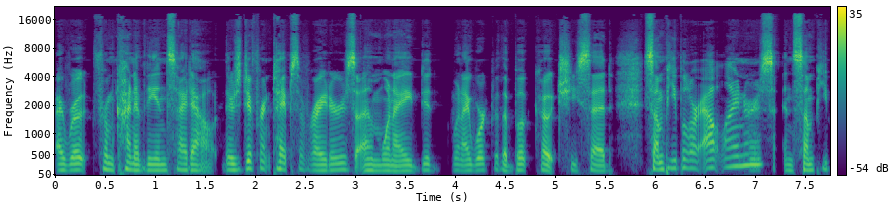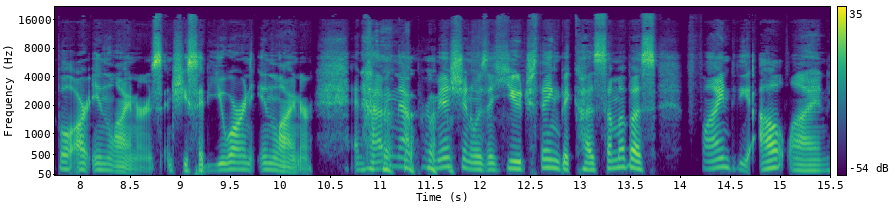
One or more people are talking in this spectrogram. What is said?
I wrote from kind of the inside out. There's different types of writers. Um, when I did when I worked with a book coach, she said some people are outliners and some people are inliners, and she said you are an inliner. And having that permission was a huge thing because some of us find the outline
